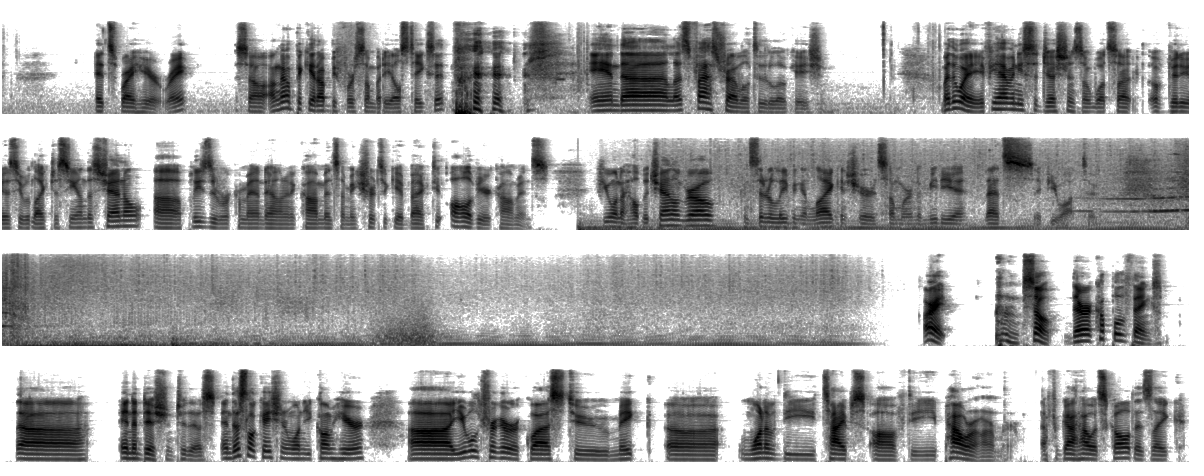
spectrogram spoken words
it's right here, right? So I'm going to pick it up before somebody else takes it. and uh, let's fast travel to the location. By the way, if you have any suggestions on what sort of videos you would like to see on this channel, uh, please do recommend down in the comments and make sure to get back to all of your comments. If you want to help the channel grow, consider leaving a like and share it somewhere in the media. That's if you want to. Alright, so there are a couple of things uh, in addition to this. In this location, when you come here, uh, you will trigger a request to make uh, one of the types of the power armor. I forgot how it's called. It's like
